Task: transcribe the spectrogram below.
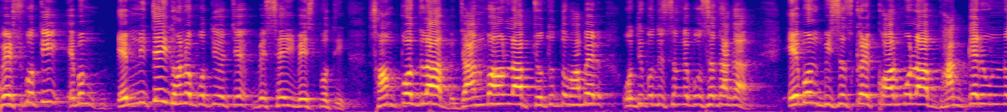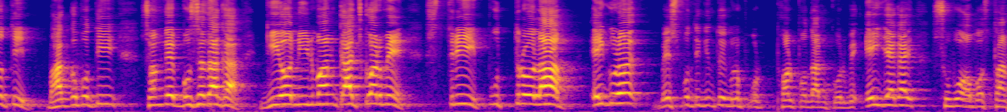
বৃহস্পতি এবং এমনিতেই ধনপতি হচ্ছে সেই বৃহস্পতি। সম্পদ লাভ, যানবাহন লাভ, চতুর্থ ভাবের অধিপতির সঙ্গে বসে থাকা এবং বিশেষ করে কর্মলাভ, ভাগ্যের উন্নতি, ভাগ্যপতি সঙ্গে বসে থাকা, গৃহ নির্মাণ কাজকর্মে, স্ত্রী, পুত্র লাভ, এইগুলো বৃহস্পতি কিন্তু এগুলো ফল প্রদান করবে। এই জায়গায় শুভ অবস্থান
